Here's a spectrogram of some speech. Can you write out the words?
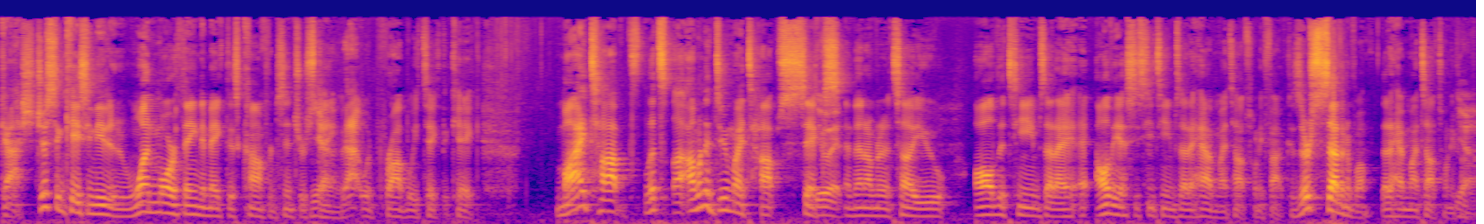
Gosh, just in case you needed one more thing to make this conference interesting, yeah. that would probably take the cake. My top, let's. I'm going to do my top six, and then I'm going to tell you all the teams that I, all the SEC teams that I have in my top 25, because there's seven of them that I have in my top 25. Yeah.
